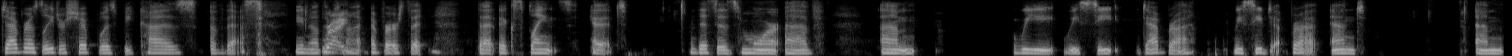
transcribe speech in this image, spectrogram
Deborah's leadership was because of this. You know, there's right. not a verse that that explains it. This is more of um, we we see Deborah, we see Deborah, and um,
